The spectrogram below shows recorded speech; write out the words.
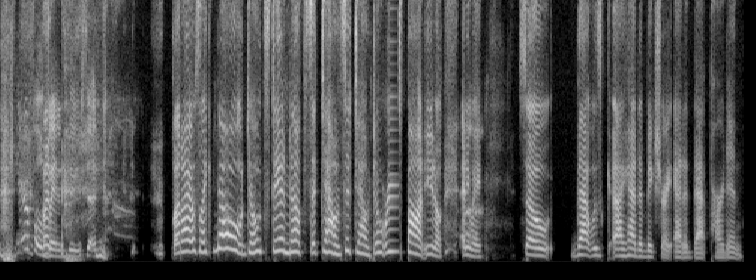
and Careful, but- Van Dusen. but I was like, no, don't stand up, sit down, sit down, don't respond, you know. Anyway, so that was I had to make sure I added that part in.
